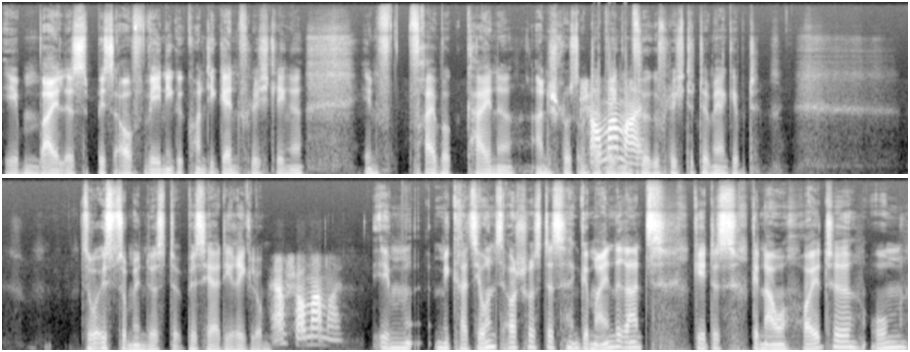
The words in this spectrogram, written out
eben weil es bis auf wenige Kontingentflüchtlinge in Freiburg keine Anschlussunterbringung für Geflüchtete mehr gibt. So ist zumindest bisher die Regelung. Ja, schauen wir mal. Im Migrationsausschuss des Gemeinderats geht es genau heute um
